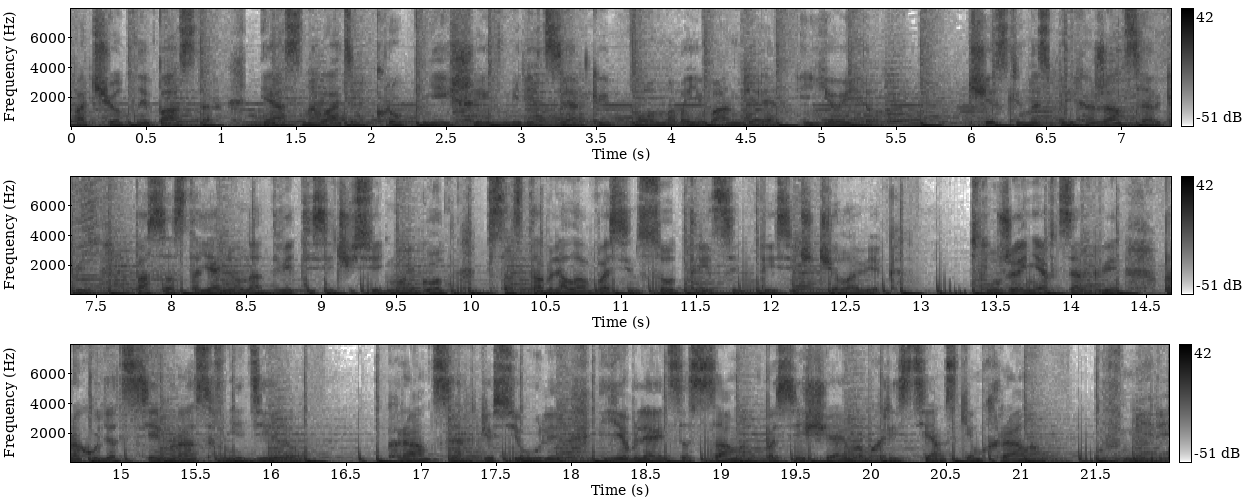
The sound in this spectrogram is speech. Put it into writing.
почетный пастор и основатель крупнейшей в мире церкви полного Евангелия Йоиду. Численность прихожан церкви по состоянию на 2007 год составляла 830 тысяч человек. Служения в церкви проходят 7 раз в неделю Храм церкви в Сеуле является самым посещаемым христианским храмом в мире.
